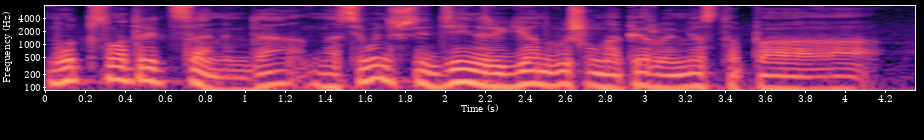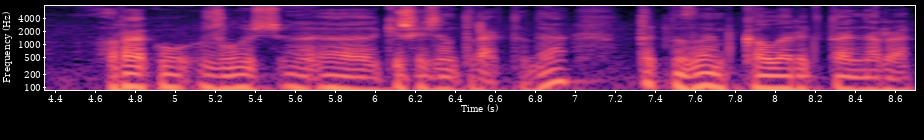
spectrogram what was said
Ну вот посмотрите сами, да, на сегодняшний день регион вышел на первое место по раку желудоч... э, кишечного тракта, да, так называемый колоректальный рак.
